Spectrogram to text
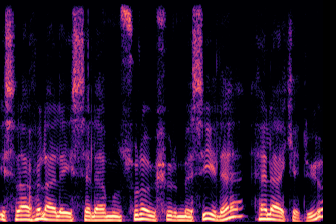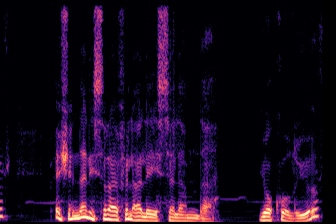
İsrafil aleyhisselamın sura üfürmesiyle helak ediyor. Peşinden İsrafil aleyhisselam da yok oluyor.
